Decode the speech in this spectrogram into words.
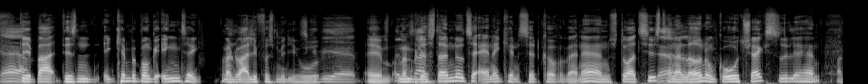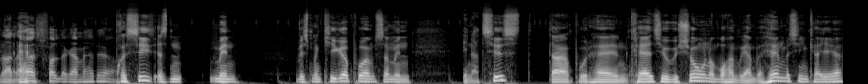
Ja, ja. det er bare det er sådan en kæmpe bunke ingenting, man bare lige får smidt i Skal hovedet. vi, øh, Øhm, man bliver stadig nødt til at anerkende Zetko, for han er en stor artist. Ja, Han har lavet nogle gode tracks tidligere. Han, Og der er også folk, der gerne vil have det her. Præcis, altså, men hvis man kigger på ham som en, en artist, der burde have en kreativ vision om, hvor han vil gerne vil hen med sin karriere,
